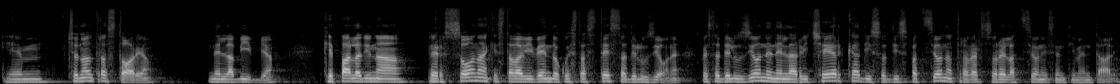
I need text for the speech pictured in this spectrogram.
Ehm, c'è un'altra storia nella Bibbia che parla di una persona che stava vivendo questa stessa delusione, questa delusione nella ricerca di soddisfazione attraverso relazioni sentimentali.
